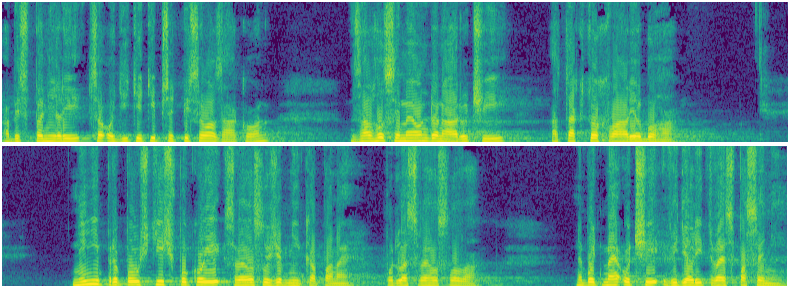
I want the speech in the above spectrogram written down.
aby splnili, co o dítěti předpisoval zákon, vzal ho Simeon do náručí a takto chválil Boha. Nyní propouštíš v pokoji svého služebníka, pane, podle svého slova, neboť mé oči viděli tvé spasení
